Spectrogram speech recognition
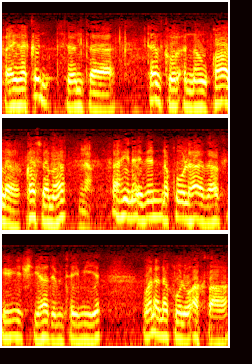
فإذا كنت أنت تذكر أنه قال قسم نعم. فحينئذ نقول هذا في اجتهاد ابن تيمية ولا نقول أخطأ.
